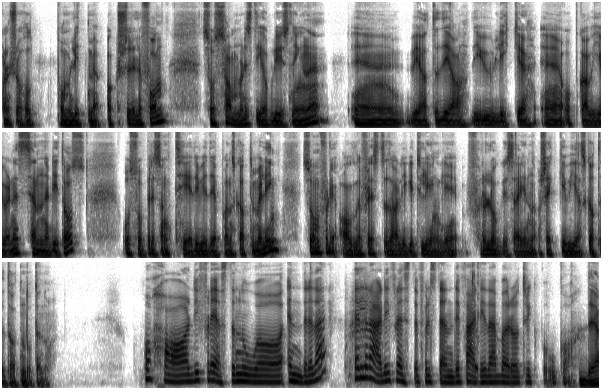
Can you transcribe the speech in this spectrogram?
kanskje du har holdt på med litt med aksjer eller fond, så samles de opplysningene eh, ved at de, ja, de ulike eh, oppgavegiverne sender de til oss, og så presenterer vi det på en skattemelding, som for de aller fleste da ligger tilgjengelig for å logge seg inn og sjekke via skatteetaten.no. Og har de fleste noe å endre der? Eller er de fleste fullstendig ferdig, det er bare å trykke på OK? Det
